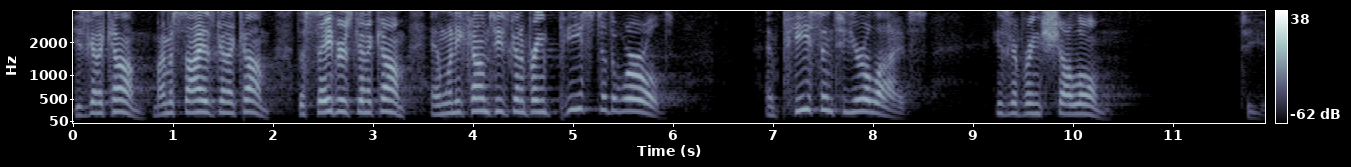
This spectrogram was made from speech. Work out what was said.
He's going to come. My Messiah is going to come. The Savior is going to come. And when he comes, he's going to bring peace to the world and peace into your lives. He's going to bring shalom to you.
